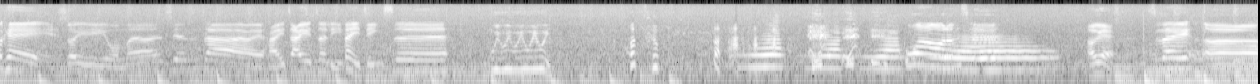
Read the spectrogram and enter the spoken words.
，OK，所以我们现在还在这里，这已经是，喂喂喂喂喂，我的，哇，好能吃，OK，是在呃，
